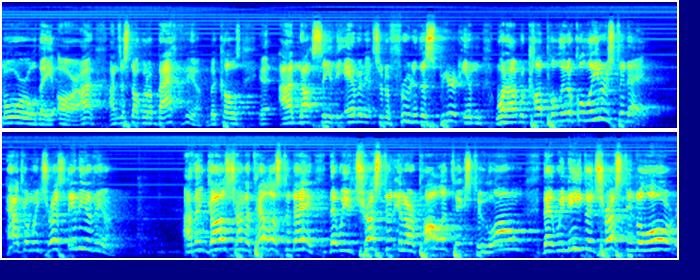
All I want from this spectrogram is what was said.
moral they are. I, I'm just not going to back them because I'm not seeing the evidence or the fruit of the Spirit in what I would call political leaders today. How can we trust any of them? I think God's trying to tell us today that we've trusted in our politics too long, that we need to trust in the Lord.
